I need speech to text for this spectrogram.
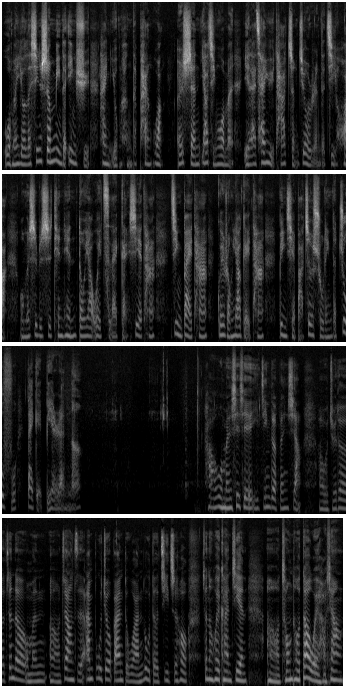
我们有了新生命的应许和永恒的盼望，而神邀请我们也来参与他拯救人的计划。我们是不是天天都要为此来感谢他、敬拜他、归荣耀给他，并且把这属灵的祝福带给别人呢？好，我们谢谢已经的分享啊！我觉得真的，我们呃这样子按部就班读完《路德记》之后，真的会看见呃从头到尾好像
